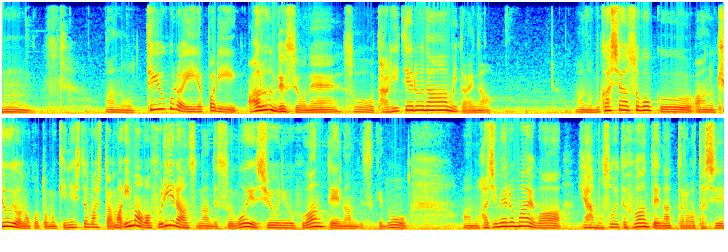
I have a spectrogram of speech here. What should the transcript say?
うん、あのっていうぐらいやっぱりあるんですよね。そう足りてるなみたいな。あの昔はすごくあの給与のことも気にしてました、まあ、今はフリーランスなんですごい収入不安定なんですけどあの始める前はいやもうそういった不安定になったら私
